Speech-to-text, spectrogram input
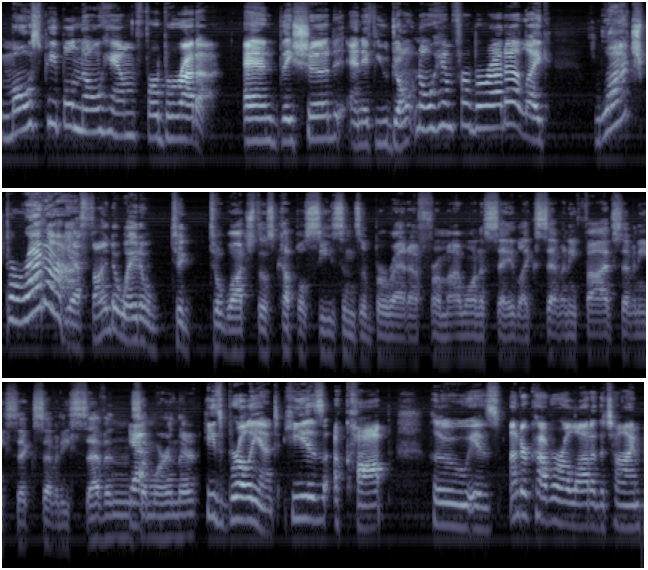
most people know him for Baretta, and they should. And if you don't know him for Baretta, like, watch Baretta. Yeah, find a way to, to, to watch those couple seasons of Baretta from, I want to say, like 75, 76, 77, Yeah. somewhere in there. He's brilliant. He is a cop who is undercover a lot of the time,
